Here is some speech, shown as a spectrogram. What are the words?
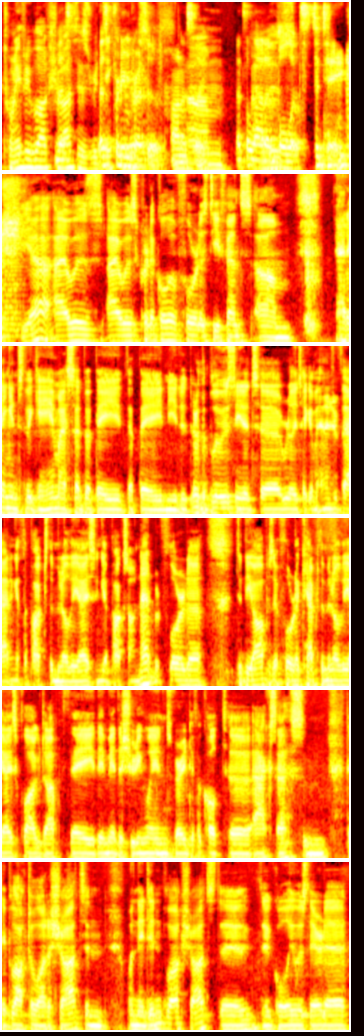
23 block shots is ridiculous. That's pretty impressive, honestly. Um, that's a lot was, of bullets to take. Yeah, I was I was critical of Florida's defense. Um, heading into the game, I said that they that they needed or the Blues needed to really take advantage of that and get the puck to the middle of the ice and get pucks on net. But Florida did the opposite. Florida kept the middle of the ice clogged up. They they made the shooting lanes very difficult to access and they blocked a lot of shots. And when they didn't block shots, the the goalie was there to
